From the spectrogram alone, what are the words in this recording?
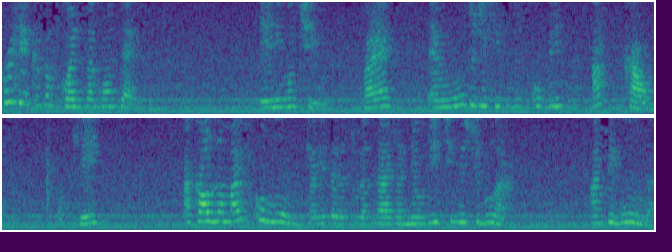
Por que, que essas coisas acontecem? N motivos, mas é muito difícil descobrir a causa, ok? A causa mais comum que a literatura traz é neurite vestibular. A segunda,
